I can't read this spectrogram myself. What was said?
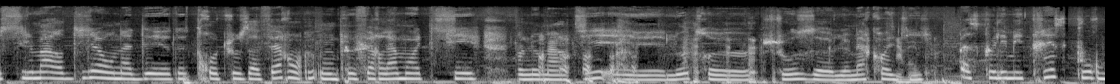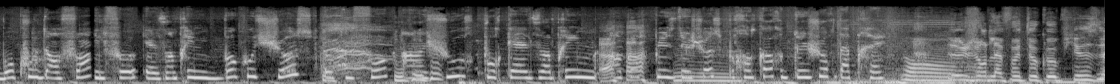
si le mardi on a des, des- trop de choses à faire, on, on peut faire la moitié le mardi et l'autre euh, chose euh, le mercredi. Parce que les maîtresses, pour beaucoup d'enfants, il faut qu'elles impriment beaucoup de choses. Donc il faut un jour pour qu'elles impriment encore plus de choses pour encore deux jours d'après. Le jour de la photocopieuse.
